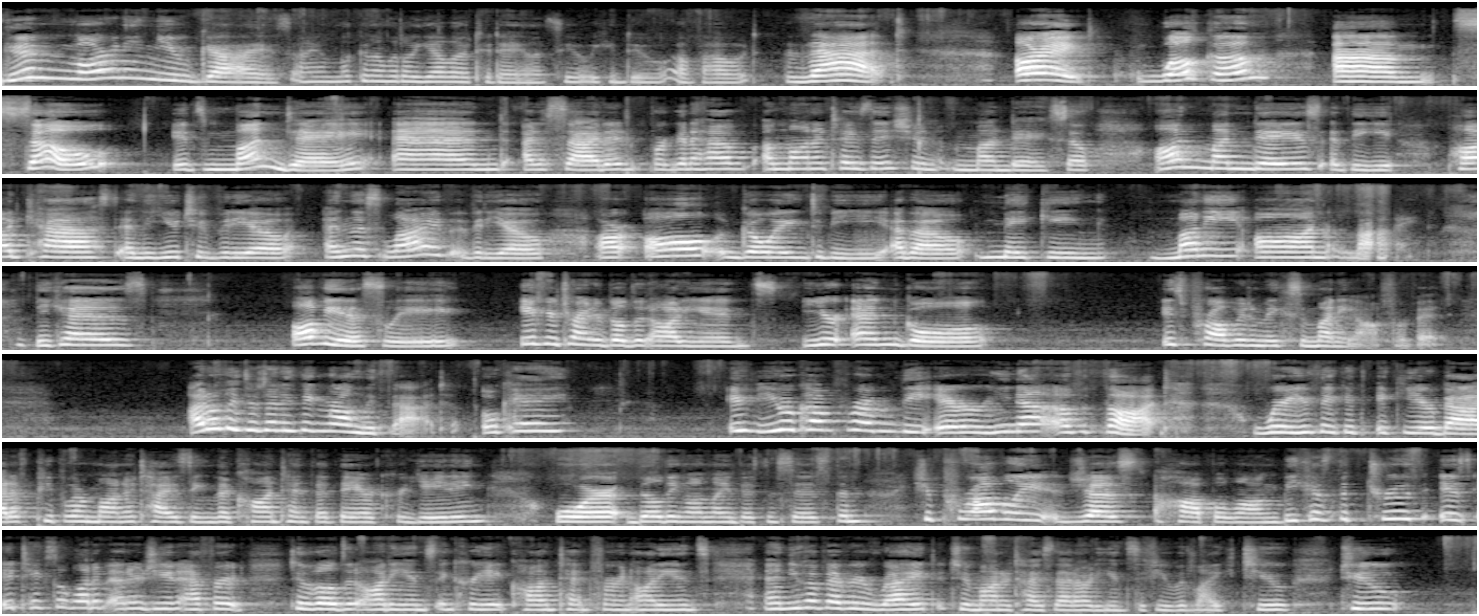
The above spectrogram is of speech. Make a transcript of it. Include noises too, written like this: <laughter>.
Good morning, you guys. I am looking a little yellow today. Let's see what we can do about that. All right, welcome. Um, so it's Monday, and I decided we're gonna have a monetization Monday. So on Mondays, the podcast and the YouTube video and this live video are all going to be about making money online. Because obviously, if you're trying to build an audience, your end goal is probably to make some money off of it. I don't think there's anything wrong with that, okay? If you come from the arena of thought where you think it's icky or bad if people are monetizing the content that they are creating or building online businesses, then you should probably just hop along because the truth is it takes a lot of energy and effort to build an audience and create content for an audience. And you have every right to monetize that audience if you would like to to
